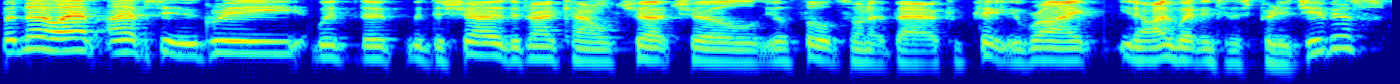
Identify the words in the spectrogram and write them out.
but no, I, I absolutely agree with the with the show, the drag Caryl Churchill. Your thoughts on it, Bear, are completely right. You know, I went into this pretty dubious.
